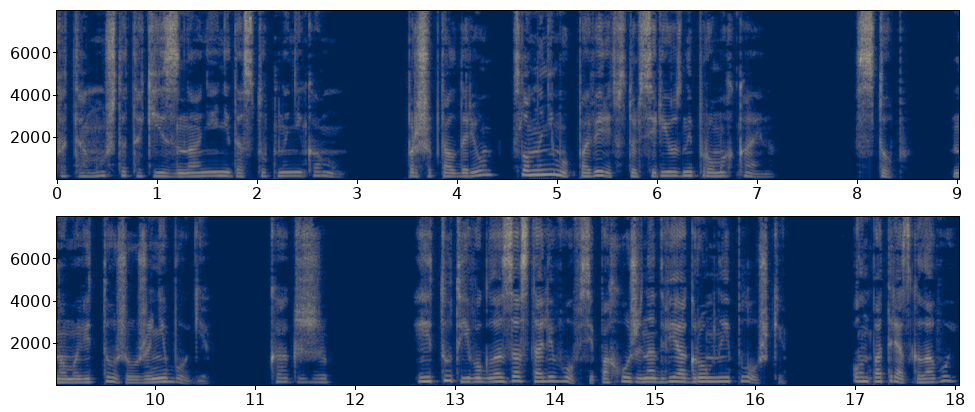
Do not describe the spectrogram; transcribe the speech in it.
«Потому что такие знания недоступны никому», — прошептал Дарион, словно не мог поверить в столь серьезный промах Каина. «Стоп, но мы ведь тоже уже не боги. Как же...» И тут его глаза стали вовсе похожи на две огромные плошки. Он потряс головой,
